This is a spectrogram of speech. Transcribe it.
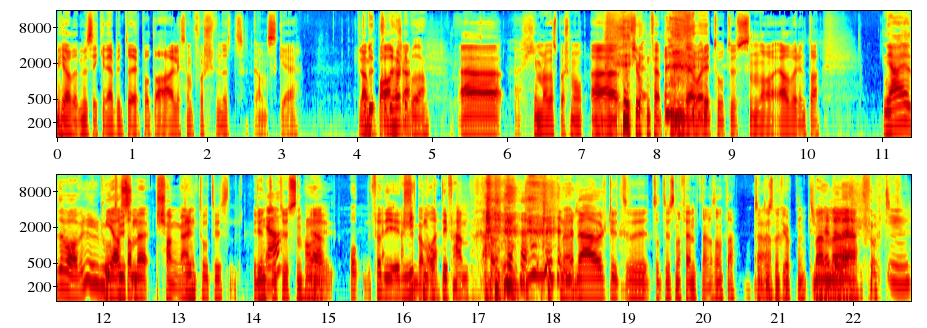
mye av den musikken jeg begynte å høre på da, har liksom forsvunnet ganske langt bak. hva du hørte du på da? Uh, himla godt spørsmål. Uh, 14-15, det var i 2000 og Ja, det var rundt da. Nei, det var vel mye av samme sjangeren. Rundt 2000. Rundt Ja. 2000. Han Ja. er født i Jeg er så gammel, 1985. Det er vel 2015 eller noe sånt, da. 2014. Ja, Men Mm.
